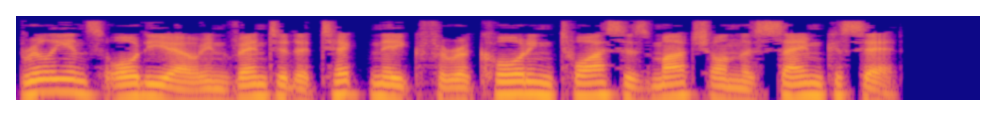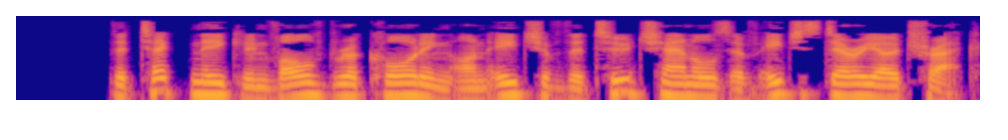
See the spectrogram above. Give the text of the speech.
Brilliance Audio invented a technique for recording twice as much on the same cassette. The technique involved recording on each of the two channels of each stereo track.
